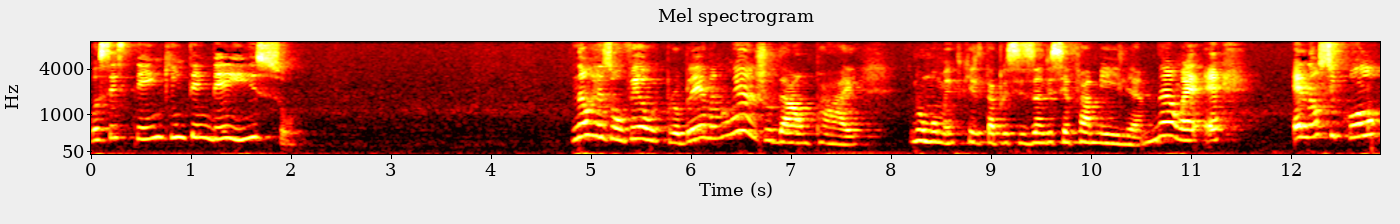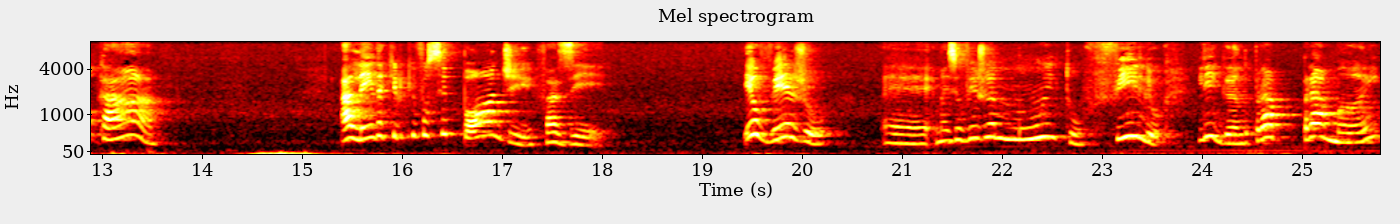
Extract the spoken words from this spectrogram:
Vocês têm que entender isso. Não resolver o problema não é ajudar um pai no momento que ele está precisando de ser família. Não, é, é, é não se colocar além daquilo que você pode fazer. Eu vejo, é, mas eu vejo é muito filho ligando para a mãe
